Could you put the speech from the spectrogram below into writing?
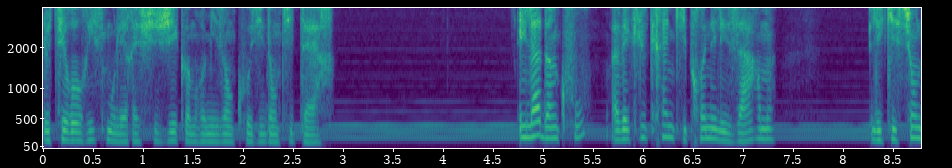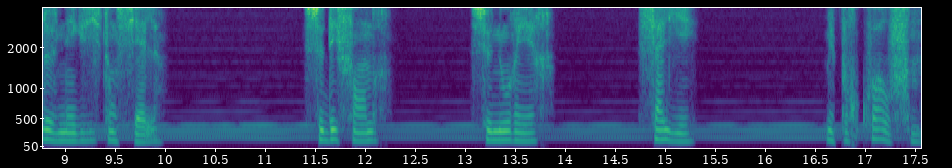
le terrorisme ou les réfugiés comme remise en cause identitaire. Et là, d'un coup, avec l'Ukraine qui prenait les armes, les questions devenaient existentielles. Se défendre, se nourrir, s'allier, mais pourquoi au fond?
